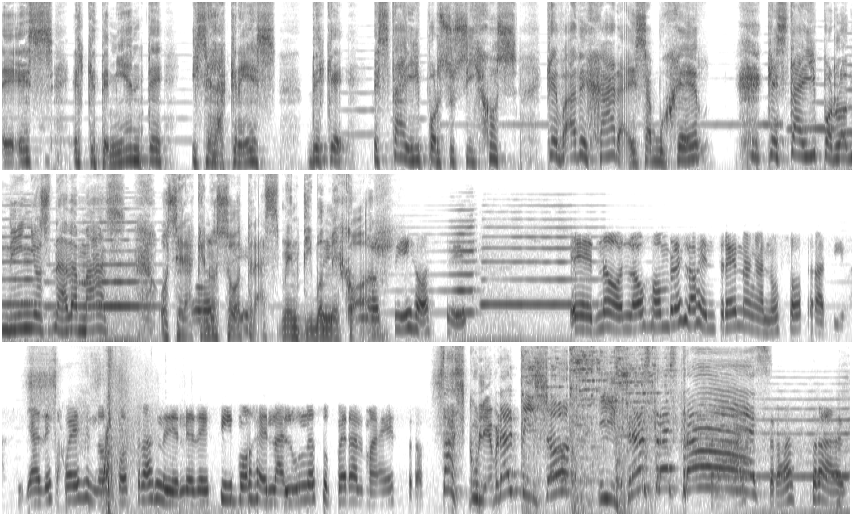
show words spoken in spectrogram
es el que te miente y se la crees de que está ahí por sus hijos, que va a dejar a esa mujer, que está ahí por los niños nada más. ¿O será que oh, nosotras mentimos mejor? Los hijos, sí. Eh, no, los hombres los entrenan a nosotras, tía. Ya después nosotras le, decimos el alumno supera al maestro. ¡Sas culebra al piso! ¡Y tras, tras, tras! Tras, tras,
